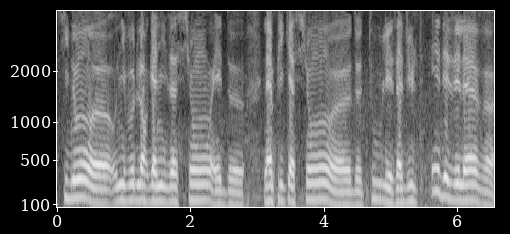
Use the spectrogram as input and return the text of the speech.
Sinon, euh, au niveau de l'organisation et de l'implication euh, de tous les adultes et des élèves,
